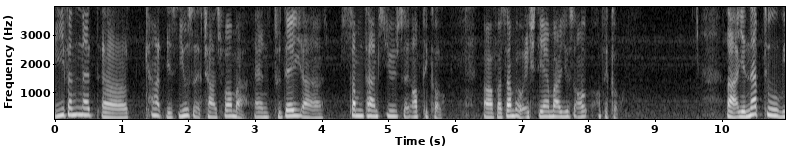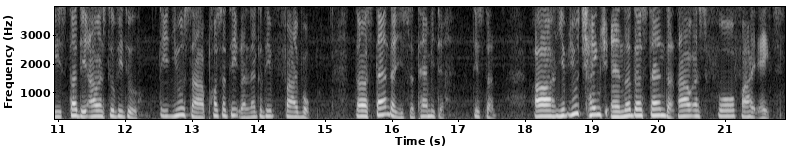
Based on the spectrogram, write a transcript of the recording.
Ethernet uh, card is used as transformer, and today uh, sometimes use optical. Uh, for example, HDMI use optical. Now, in lab 2, we study RS-232 It uses a positive and negative 5 volt. The standard is a 10 meter distance. Uh, if you change another standard RS-458,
